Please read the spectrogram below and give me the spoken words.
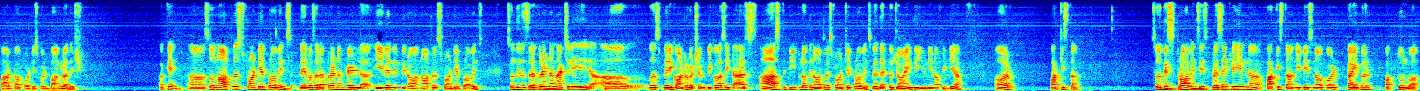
part of what is called Bangladesh. Okay, uh, so Northwest Frontier Province, there was a referendum held uh, even in the Northwest Frontier Province. So this referendum actually uh, was very controversial because it has asked the people of the Northwest Frontier Province whether to join the Union of India or Pakistan. So this province is presently in uh, Pakistan. It is now called Khyber Pakhtunkhwa,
